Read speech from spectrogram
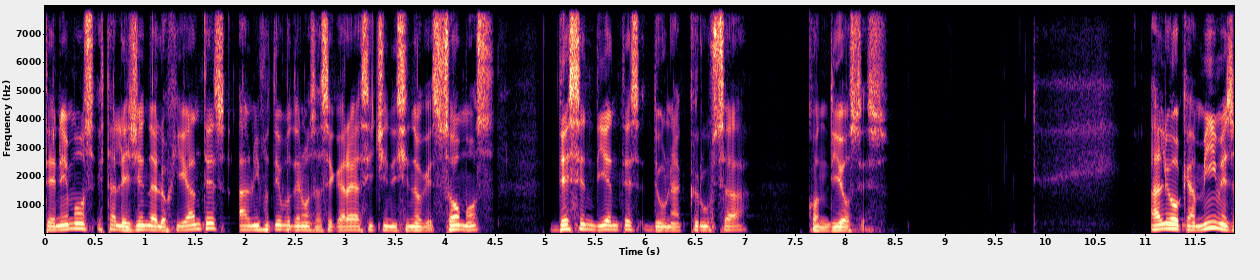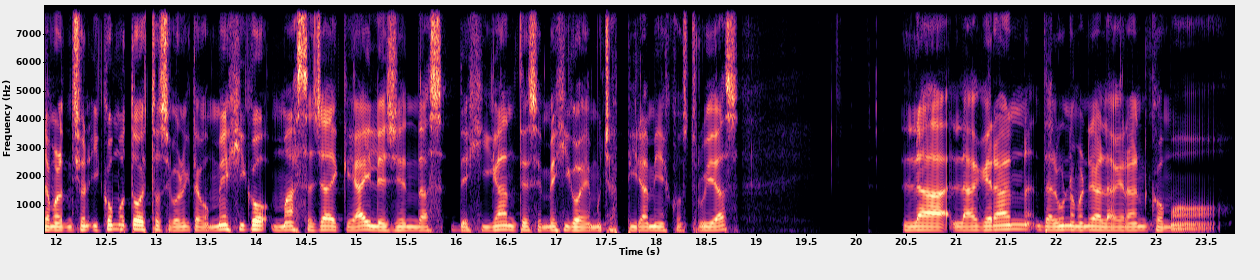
tenemos esta leyenda de los gigantes, al mismo tiempo tenemos a Sekaraya Sitchin diciendo que somos descendientes de una cruza con dioses. Algo que a mí me llamó la atención y cómo todo esto se conecta con México, más allá de que hay leyendas de gigantes, en México hay muchas pirámides construidas, la, gran, de alguna manera, la gran como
